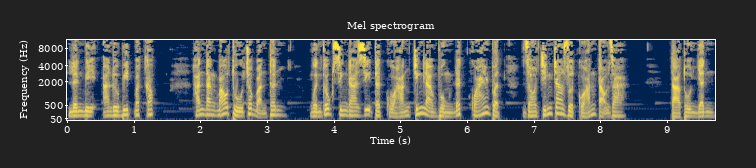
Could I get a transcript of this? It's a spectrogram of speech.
Lên bị Anubis bắt cóc. Hắn đang báo thù cho bản thân. Nguồn gốc sinh ra dị tật của hắn chính là vùng đất quái vật Do chính cha ruột của hắn tạo ra. Tả thụ nhân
